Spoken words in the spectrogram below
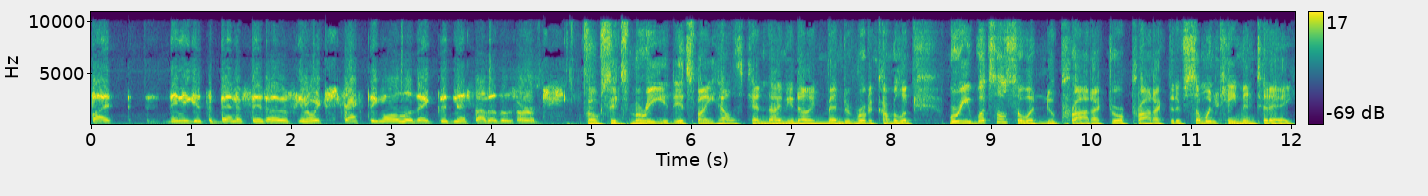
But then you get the benefit of, you know, extracting all of that goodness out of those herbs. Folks, it's Marie at It's My Health, 1099 Mendon Road in Cumberland. Marie, what's also a new product or a product that if someone came in today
